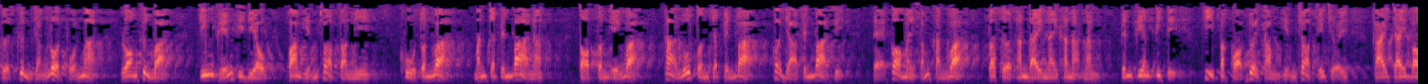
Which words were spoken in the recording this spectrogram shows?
เกิดขึ้นอย่างโลดโผนมาก ลองขึ้นว่า จริงเพงทีเดียว ความเห็นชอบตอนนี้ ขู่ตนว่ามันจะเป็นบ้านะ ตอบตนเองว่า ถ้ารู้ตนจะเป็นบ้า ก็อย่าเป็นบ้าสิ แต่ก็ไม่สำคัญว่าประเสริฐอันใดในขณะนั้น เป็นเพียงปิติที่ประกอบด้วยธรรมเห็นชอบเฉยๆกายใจเบา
